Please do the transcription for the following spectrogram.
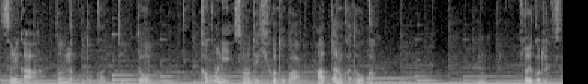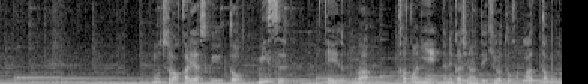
それがどんなことかっていうと過去にその出来事があったのかどうか、うん、そういうことです。もうちょっと分かりやすく言うとミスっていうのには過去に何かしらの出来事があったもの。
